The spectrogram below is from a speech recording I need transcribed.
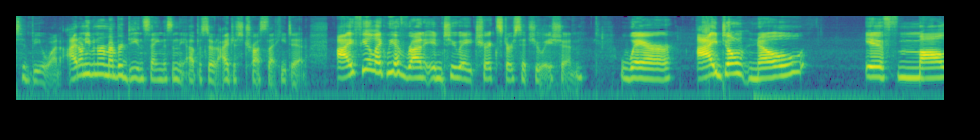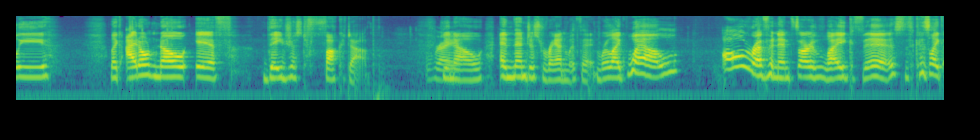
to be one. I don't even remember Dean saying this in the episode. I just trust that he did. I feel like we have run into a trickster situation where I don't know if Molly, like, I don't know if they just fucked up Right. you know, and then just ran with it. And we're like, well, all revenants are like this. Because, like,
